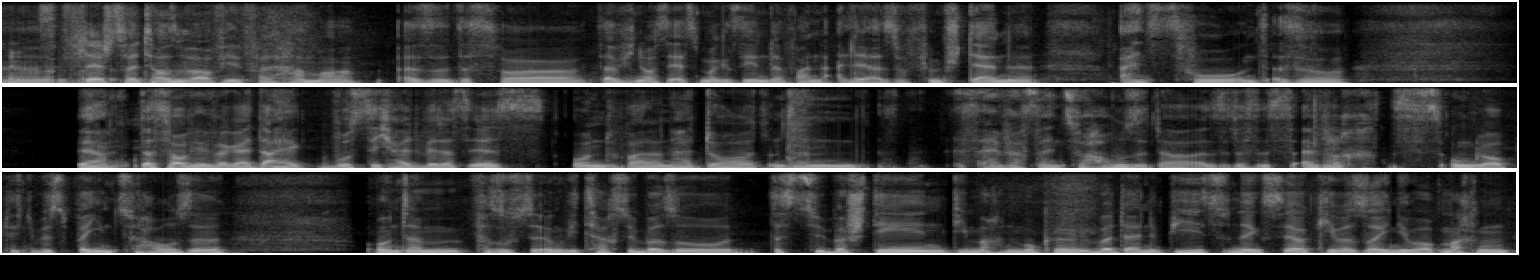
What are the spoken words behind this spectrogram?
Ja, Flash 2000 war auf jeden Fall Hammer. Also das war, da habe ich ihn auch das erste Mal gesehen, da waren alle, also fünf Sterne, eins, zwei und also, ja, das war auf jeden Fall geil. Daher wusste ich halt, wer das ist und war dann halt dort und dann ist einfach sein Zuhause da. Also das ist einfach, das ist unglaublich. Du bist bei ihm zu Hause und dann versuchst du irgendwie tagsüber so das zu überstehen. Die machen Mucke über deine Beats und denkst, ja, okay, was soll ich denn überhaupt machen?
